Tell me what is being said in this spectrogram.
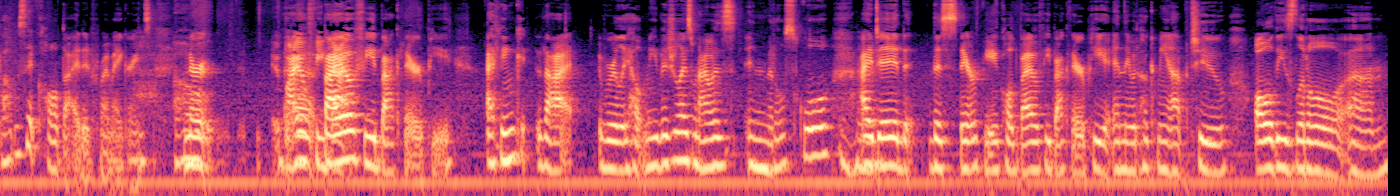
what was it called that I did for my migraines? Oh, Ner- Biofeedback. uh, biofeedback therapy. I think that really helped me visualize when I was in middle school. Mm-hmm. I did this therapy called biofeedback therapy, and they would hook me up to all these little um,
